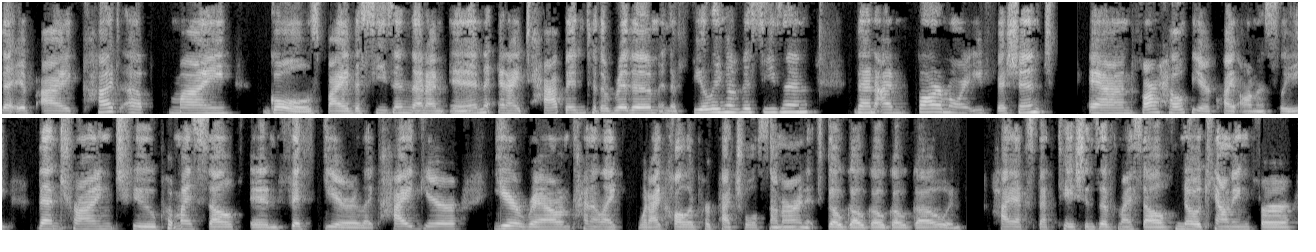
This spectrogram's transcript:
that if I cut up my goals by the season that I'm in and I tap into the rhythm and the feeling of the season, then I'm far more efficient and far healthier, quite honestly, than trying to put myself in fifth gear, like high gear, year round, kind of like what I call a perpetual summer. And it's go, go, go, go, go. And high expectations of myself, no accounting for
